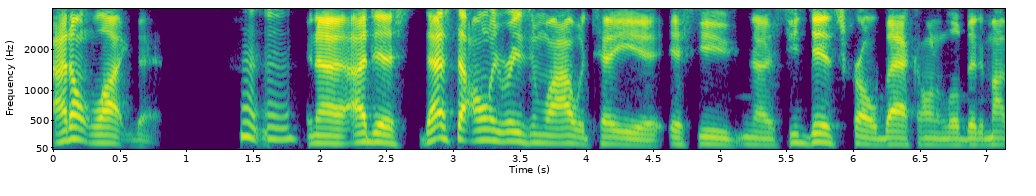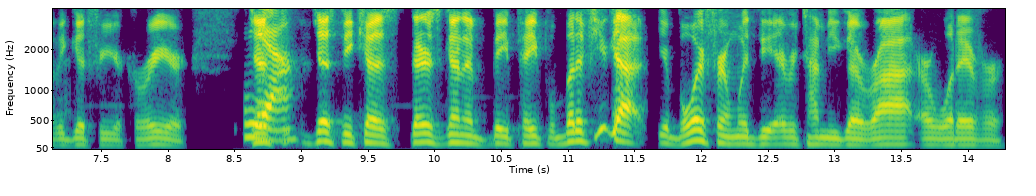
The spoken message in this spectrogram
I don't like that. Mm-mm. You know, I just that's the only reason why I would tell you if you, you know, if you did scroll back on a little bit, it might be good for your career. Just, yeah. just because there's gonna be people. But if you got your boyfriend with you every time you go right or whatever,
